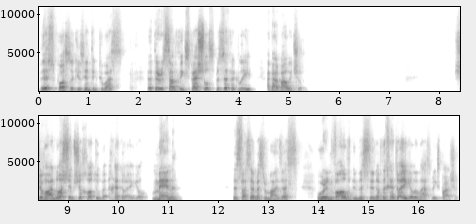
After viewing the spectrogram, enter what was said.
This pasuk is hinting to us that there is something special, specifically about Bali Tshuva. Men, the Sfas Emes reminds us, were involved in the sin of the Cheto Egel in last week's parsha.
